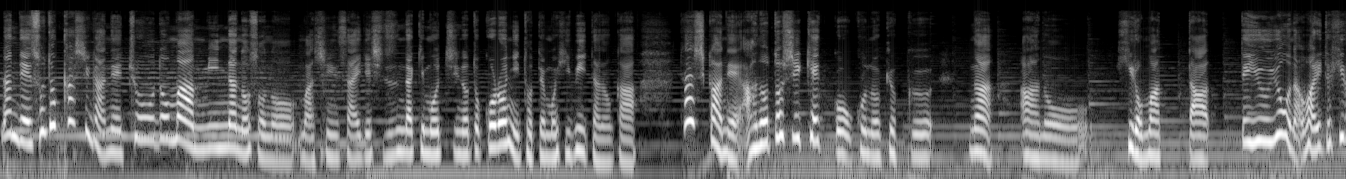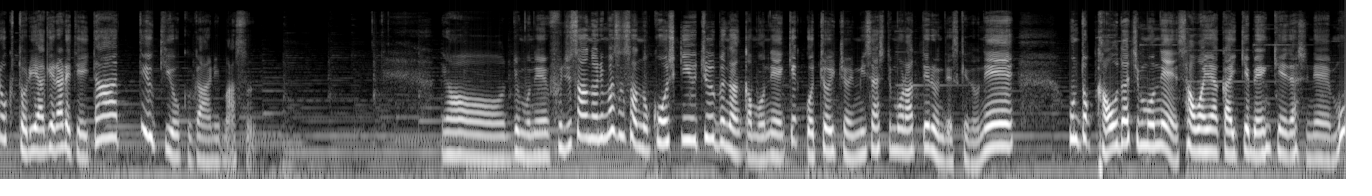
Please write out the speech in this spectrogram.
なんでその歌詞がねちょうどまあみんなのその、まあ、震災で沈んだ気持ちのところにとても響いたのか確かねあの年結構この曲があの広まったっていうような割と広く取り上げられていたっていう記憶があります。いやでもね藤沢則正さんの公式 YouTube なんかもね結構ちょいちょい見させてもらってるんですけどねほんと顔立ちもね、爽やかイケメン系だしね、も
